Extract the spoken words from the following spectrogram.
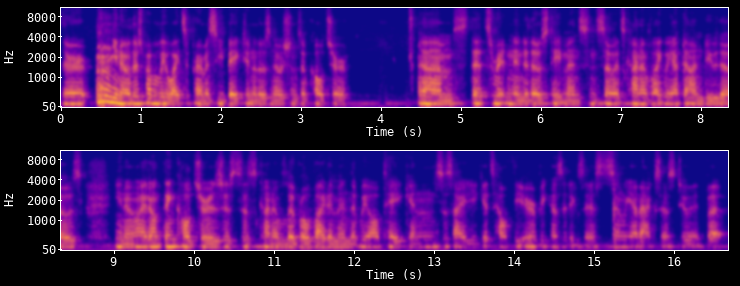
They're, you know, there's probably white supremacy baked into those notions of culture um, that's written into those statements. And so it's kind of like we have to undo those. You know, I don't think culture is just this kind of liberal vitamin that we all take and society gets healthier because it exists and we have access to it. But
